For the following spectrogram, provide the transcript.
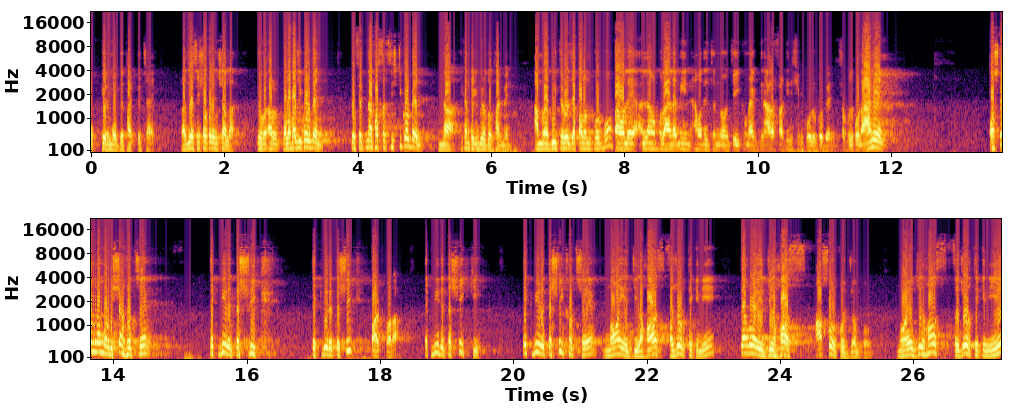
ঐক্যের মধ্যে থাকতে চাই। রাজি আছে সকল ইনশাল্লাহ কেউ গলাবাজি করবেন? কেউ ফেতনা ফাসাদ সৃষ্টি করবেন? না, এখান থেকে বিরত থাকবেন। আমরা দুইটা রোজা পালন করব। তাহলে আল্লাহ আলামিন আমাদের জন্য যে কোনো একদিন আরাফার দিন হিসেবে কবুল করবেন। সকলে কোনো আমেন। অষ্টম নম্বর বিষয় হচ্ছে তেকবীর তশরিক। তেকবীর তশরিক পাঠ করা। তেকবীর তশরিক কি? তেকবীর তশরিক হচ্ছে নয় জিলহজ ফজর থেকে নিয়ে তেরো জিলহজ আসর পর্যন্ত। নয় জিলহজ ফজর থেকে নিয়ে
